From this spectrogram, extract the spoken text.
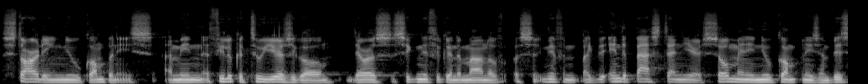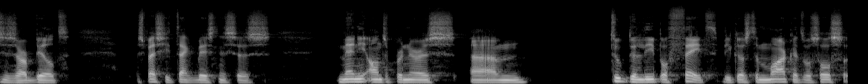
starting new companies. I mean, if you look at two years ago, there was a significant amount of a significant like the, in the past ten years, so many new companies and businesses are built, especially tech businesses. Many entrepreneurs um, took the leap of faith because the market was also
